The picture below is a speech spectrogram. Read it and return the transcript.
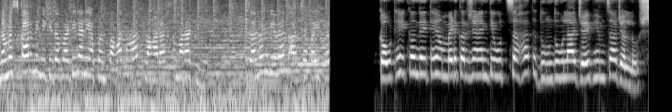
नमस्कार निकिता पाटील आणि आपण पाहत आहात महाराष्ट्र मराठी जाणून घेऊयात आजच्या काही कवठेकंद कवठे येथे आंबेडकर जयंती उत्साहात दुमदुमला जय भीमचा जल्लोष.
